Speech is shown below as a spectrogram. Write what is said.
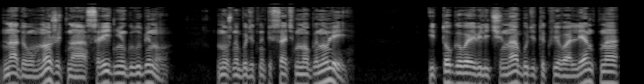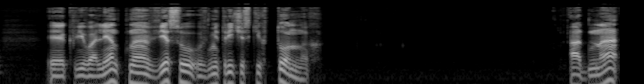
надо умножить на среднюю глубину. Нужно будет написать много нулей итоговая величина будет эквивалентна эквивалентна весу в метрических тоннах. Одна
